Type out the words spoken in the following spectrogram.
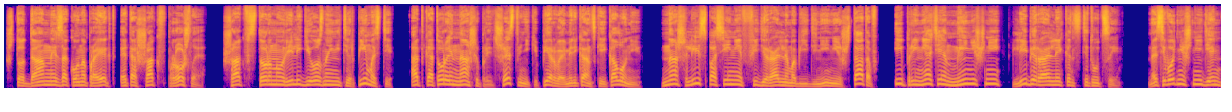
что данный законопроект — это шаг в прошлое, шаг в сторону религиозной нетерпимости, от которой наши предшественники, первые американские колонии, нашли спасение в федеральном объединении штатов и принятие нынешней либеральной конституции. На сегодняшний день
